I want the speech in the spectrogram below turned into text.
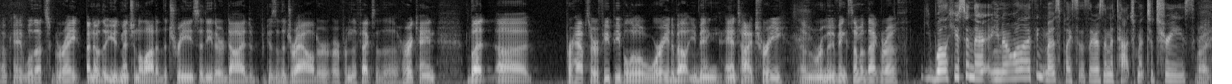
Okay, well that's great. I know that you'd mentioned a lot of the trees that either died because of the drought or, or from the effects of the hurricane, but uh, perhaps there are a few people a little worried about you being anti-tree, uh, removing some of that growth? Well, Houston, there, you know, well, I think most places there's an attachment to trees, Right.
